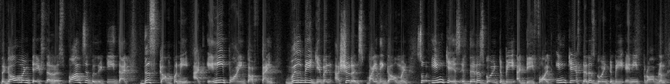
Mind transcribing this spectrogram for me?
The government takes the responsibility that this company at any point of time will be given assurance by the government. So in case if there is going to be a default in case there is going to be any problem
